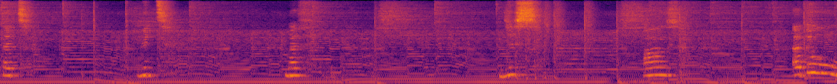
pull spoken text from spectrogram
7, 8, 9, 10, à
